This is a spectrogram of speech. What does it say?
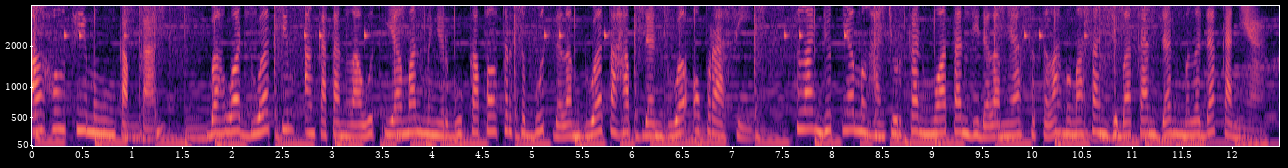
Al-Houthi mengungkapkan bahwa dua tim angkatan laut Yaman menyerbu kapal tersebut dalam dua tahap dan dua operasi. Selanjutnya menghancurkan muatan di dalamnya setelah memasang jebakan dan meledakkannya.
